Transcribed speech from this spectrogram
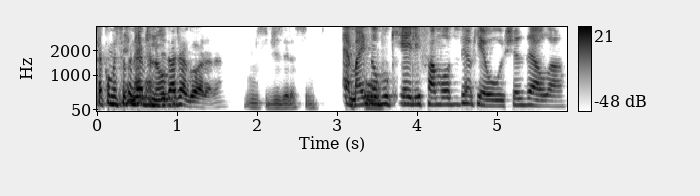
tá começando É a ganhar mega visibilidade agora, né? Vamos dizer assim. É, mais Tipo- novo que ele, famoso, tem o quê? O Chazelle lá.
